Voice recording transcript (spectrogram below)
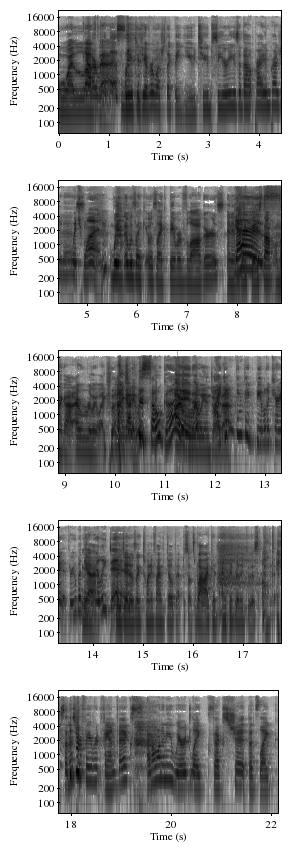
Oh, I love Gotta read that. this. Wait, did you ever watch like the YouTube series about Pride and Prejudice? Which one? Wait, it was like it was like they were vloggers, and it was like based off. Oh my god, I really liked that. Oh my god, it was so good. I really enjoyed I that. didn't think they'd be able to carry it through, but they really did. They did. It was like 25 dope episodes. Wow, I could I could really do this all day. Send us your favorite fanfics. I don't want any weird like sex shit that's like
